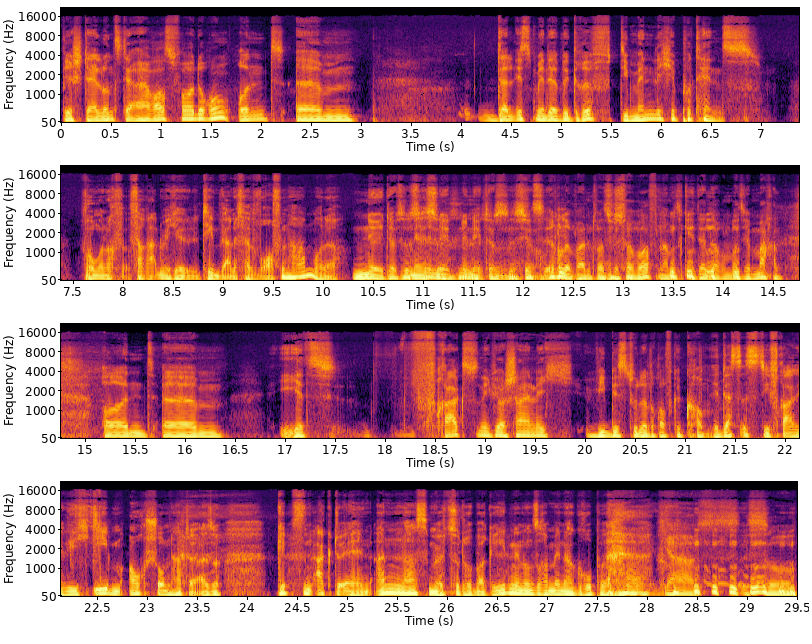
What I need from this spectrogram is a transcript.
wir stellen uns der Herausforderung und ähm, dann ist mir der Begriff die männliche Potenz. Wollen wir noch verraten, welche Themen wir alle verworfen haben, oder? Nee, das ist, Nee, nee, so- nee, nee, nee, das ist jetzt irrelevant, was wir verworfen haben. Es geht ja darum, was wir machen. Und ähm, jetzt fragst du mich wahrscheinlich, wie bist du da drauf gekommen? Das ist die Frage, die ich eben auch schon hatte. Also gibt es einen aktuellen Anlass? Möchtest du darüber reden in unserer Männergruppe? Ja, es ist so.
